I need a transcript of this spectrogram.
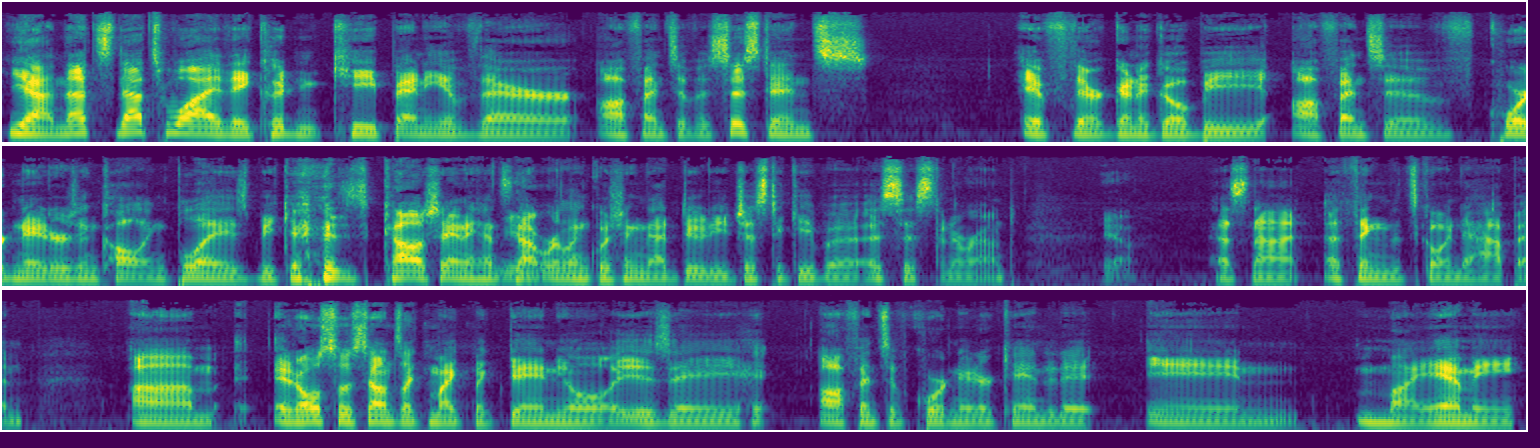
Yeah, and that's that's why they couldn't keep any of their offensive assistants if they're going to go be offensive coordinators and calling plays because Kyle Shanahan's Yeah. not relinquishing that duty just to keep an assistant around. Yeah. That's not a thing that's going to happen. Um, it also sounds like Mike McDaniel is a offensive coordinator candidate in Miami.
